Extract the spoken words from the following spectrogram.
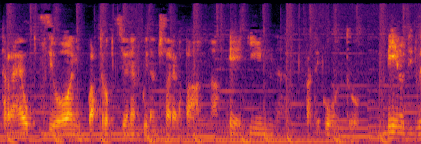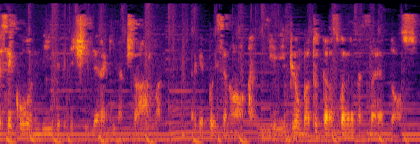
tre opzioni, quattro opzioni a cui lanciare la palla e in, fate conto, meno di due secondi deve decidere a chi lanciarla, perché poi sennò gli piomba tutta la squadra per stare addosso.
